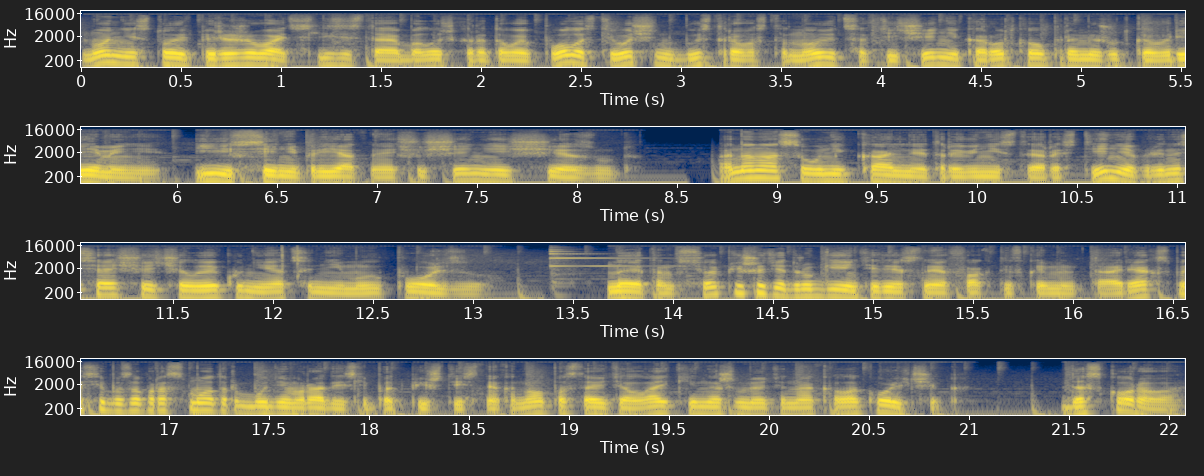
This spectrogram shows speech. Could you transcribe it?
но не стоит переживать, слизистая оболочка ротовой полости очень быстро восстановится в течение короткого промежутка времени, и все неприятные ощущения исчезнут. Ананасы – уникальные травянистые растения, приносящие человеку неоценимую пользу. На этом все. Пишите другие интересные факты в комментариях. Спасибо за просмотр. Будем рады, если подпишетесь на канал, поставите лайки и нажмете на колокольчик. До скорого!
